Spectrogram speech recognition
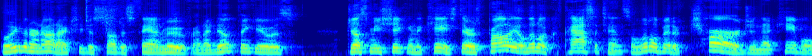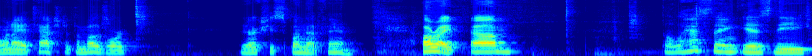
Believe it or not, I actually just saw this fan move, and I don't think it was just me shaking the case. There was probably a little capacitance, a little bit of charge in that cable when I attached it to the motherboard. It actually spun that fan. All right, um, the last thing is the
